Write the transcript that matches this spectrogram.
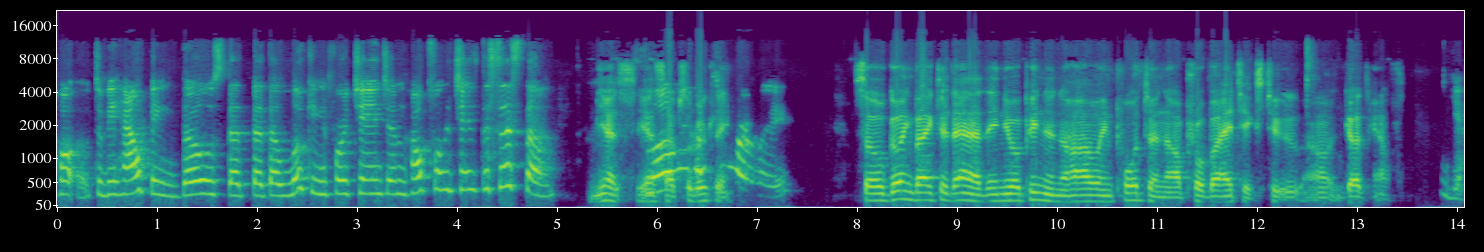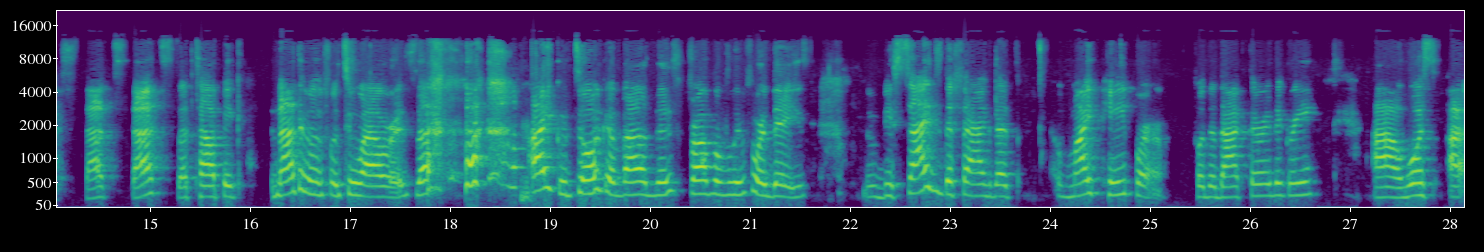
to, to be helping those that that are looking for change and hopefully change the system. Yes yes Slowly absolutely. so going back to that in your opinion how important are probiotics to our gut health? Yes that's that's the topic not even for two hours. I could talk about this probably for days besides the fact that my paper for the doctorate degree uh, was uh,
